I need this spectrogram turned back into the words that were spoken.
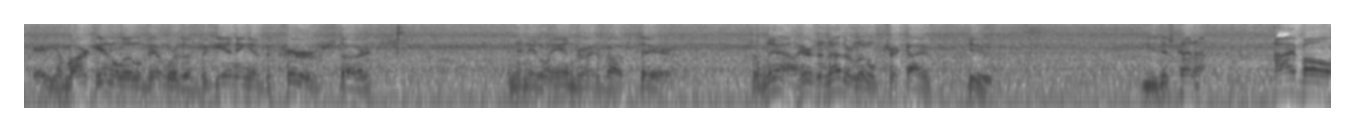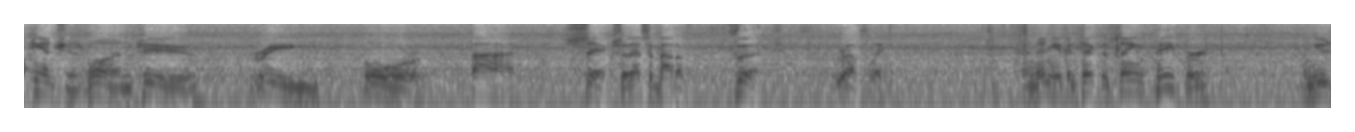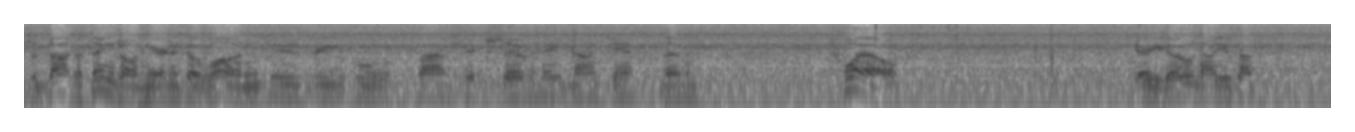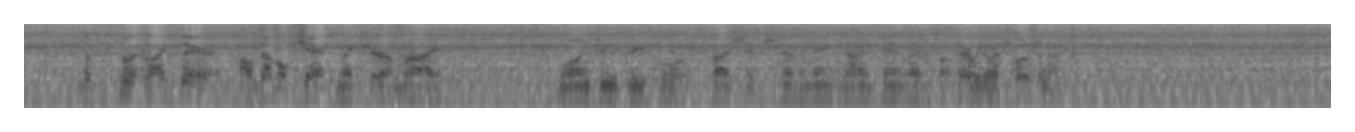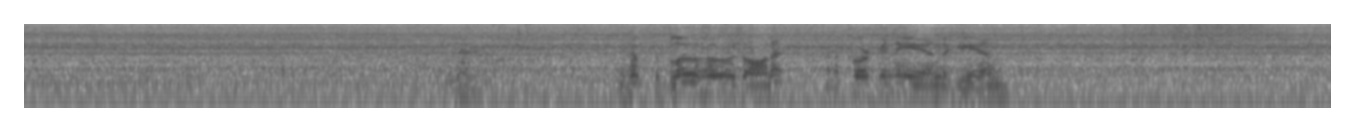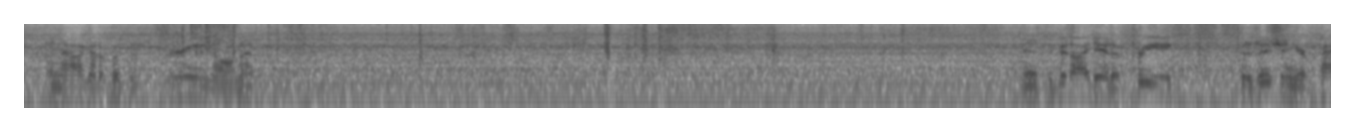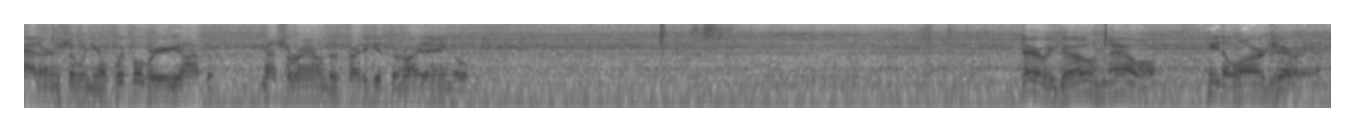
Okay, you mark in a little bit where the beginning of the curve starts, and then it'll end right about there. So now, here's another little trick I do. You just kind of eyeball inches. One, two, three, four, five, six. So that's about a foot, roughly. And then you can take the same paper and use the dot the things on here to go one, two, three, four, five, six, seven, eight, nine, ten, eleven, twelve. There you go. Now you've got foot right there. I'll double check, make sure I'm right. One, two, three, four, five, six, seven, eight, nine, ten, eleven, twelve. There we go. That's close enough. You hook the blow hose on it and the cork in the end again. And now I got to put the screen on it. And it's a good idea to pre-position your pattern so when you whip over here you don't have to mess around to try to get the right angle. There we go. Now we'll heat a large area.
